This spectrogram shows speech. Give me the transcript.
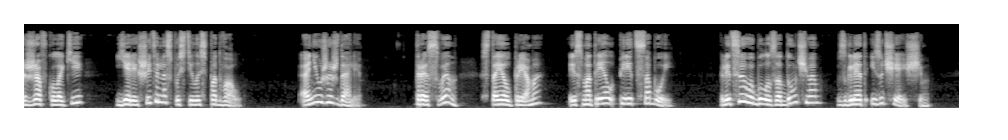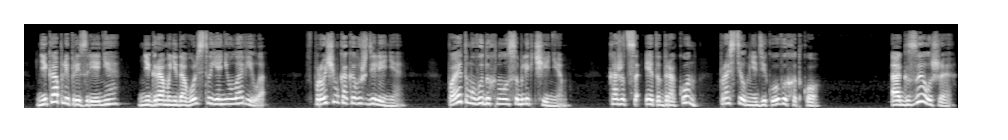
Сжав кулаки, я решительно спустилась в подвал. Они уже ждали. Трес Вен стоял прямо и смотрел перед собой. Лицо его было задумчивым, взгляд изучающим. Ни капли презрения, ни грамма недовольства я не уловила. Впрочем, как и вожделение. Поэтому выдохнула с облегчением. Кажется, этот дракон простил мне дикую выходку. Акзел же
